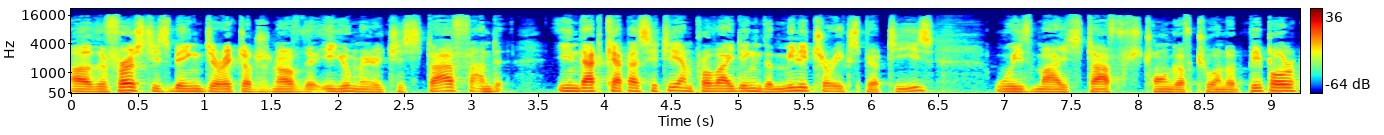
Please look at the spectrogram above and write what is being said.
Uh, the first is being Director General of the EU military staff, and in that capacity, I'm providing the military expertise with my staff strong of 200 people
